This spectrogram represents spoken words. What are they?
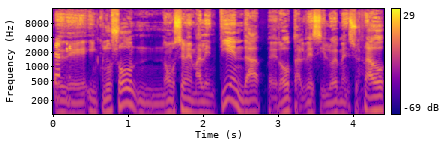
eh, incluso no se me malentienda, pero tal vez si lo he mencionado,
